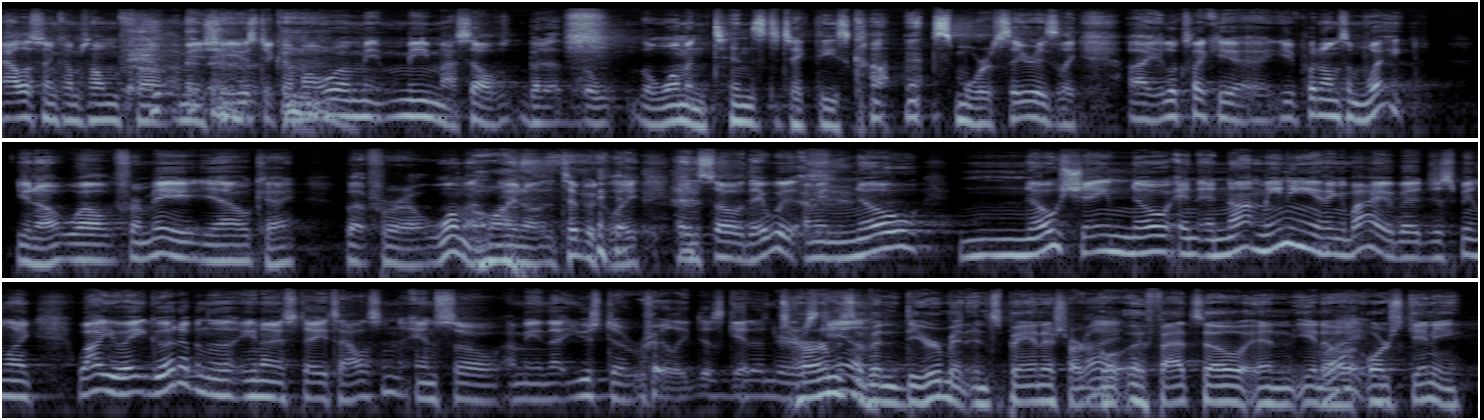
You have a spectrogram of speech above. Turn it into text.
Allison comes home from. I mean, she used to come home. Well, me, me myself, but the, the woman tends to take these comments more seriously. Uh, it looks like you you put on some weight. You know, well, for me, yeah, okay. But for a woman, oh, you know, typically. and so they would, I mean, no, no shame, no, and, and not meaning anything by it, but just being like, wow, you ate good up in the United States, Allison. And so, I mean, that used to really just get under Terms of endearment in Spanish are right. fatso and, you know, right. or skinny.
